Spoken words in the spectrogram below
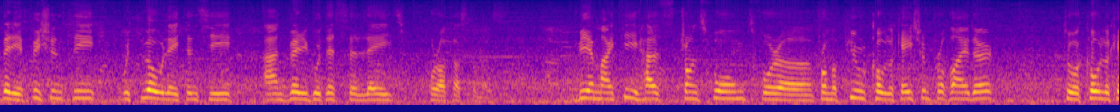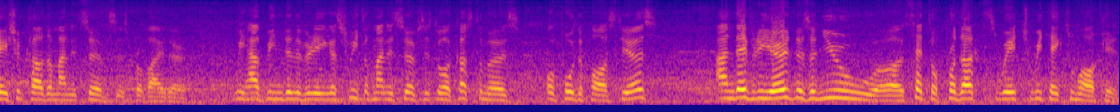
very efficiently with low latency and very good SLAs for our customers. BMIT has transformed a, from a pure co-location provider to a co-location cloud and managed services provider. We have been delivering a suite of managed services to our customers for the past years and every year there's a new uh, set of products which we take to market.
